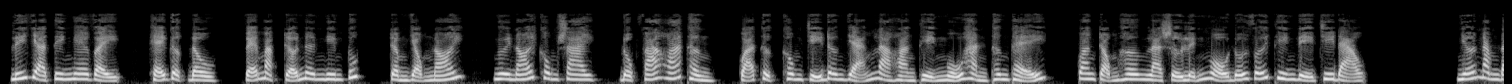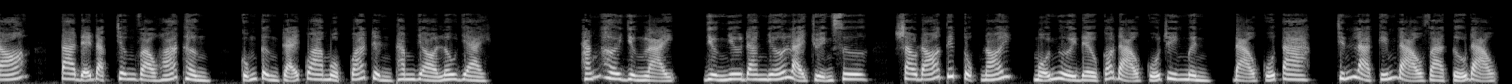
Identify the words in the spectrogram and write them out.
Lý già tiên nghe vậy, khẽ gật đầu, vẻ mặt trở nên nghiêm túc, trầm giọng nói, ngươi nói không sai, đột phá hóa thần, quả thực không chỉ đơn giản là hoàn thiện ngũ hành thân thể, quan trọng hơn là sự lĩnh ngộ đối với thiên địa chi đạo. Nhớ năm đó, ta để đặt chân vào hóa thần, cũng từng trải qua một quá trình thăm dò lâu dài. Hắn hơi dừng lại, dường như đang nhớ lại chuyện xưa, sau đó tiếp tục nói, mỗi người đều có đạo của riêng mình, đạo của ta, chính là kiếm đạo và tử đạo.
